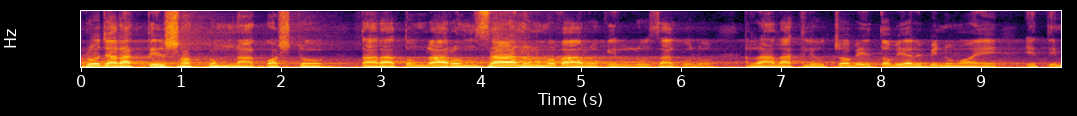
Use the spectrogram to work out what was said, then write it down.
রোজা রাখতে সক্ষম না, কষ্ট তারা তোমরা রমজানুল মোবারকের রোজাগুলো রা রাখলেও চবে তবে আর বিনিময়ে এতিম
